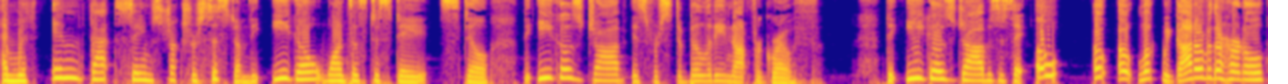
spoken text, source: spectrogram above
And within that same structure system, the ego wants us to stay still. The ego's job is for stability, not for growth. The ego's job is to say, oh, oh, oh, look, we got over the hurdle.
